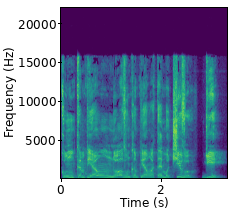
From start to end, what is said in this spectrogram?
com um campeão novo, um campeão até emotivo. Gui.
